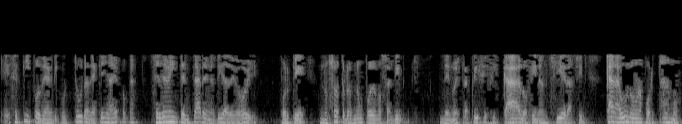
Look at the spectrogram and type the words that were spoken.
ese tipo de agricultura de aquella época se debe intentar en el día de hoy, porque nosotros no podemos salir de nuestra crisis fiscal o financiera si cada uno aportamos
